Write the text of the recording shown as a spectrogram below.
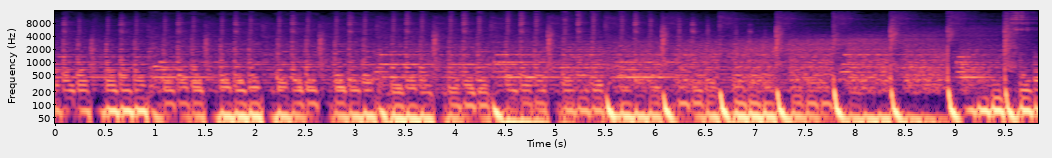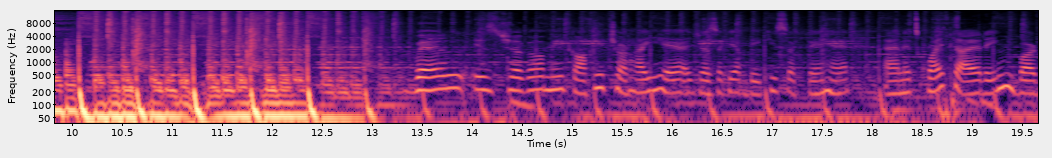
इस एरिया में काफ़ी चढ़ाई है, जैसा कि आप देख ही सकते हैं and it's quite tiring but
